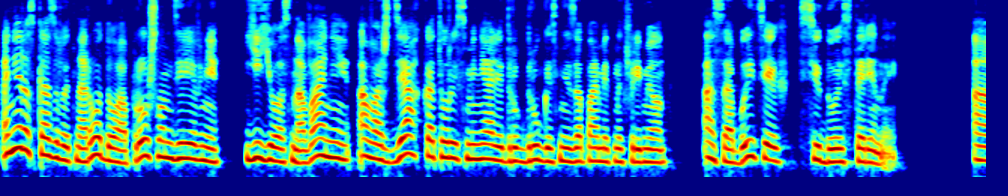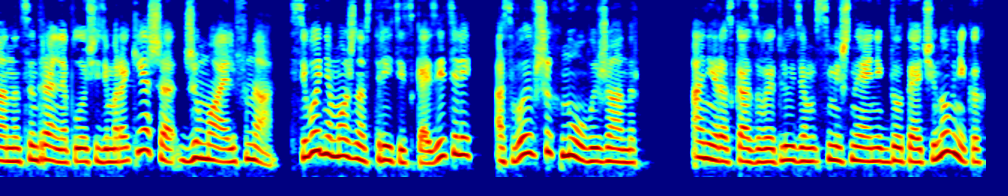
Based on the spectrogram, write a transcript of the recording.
они рассказывают народу о прошлом деревни, ее основании, о вождях, которые сменяли друг друга с незапамятных времен, о событиях седой старины. А на центральной площади Маракеша, Джума Эльфна, сегодня можно встретить сказителей, освоивших новый жанр они рассказывают людям смешные анекдоты о чиновниках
